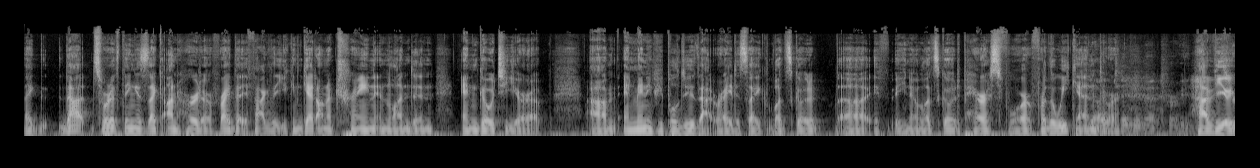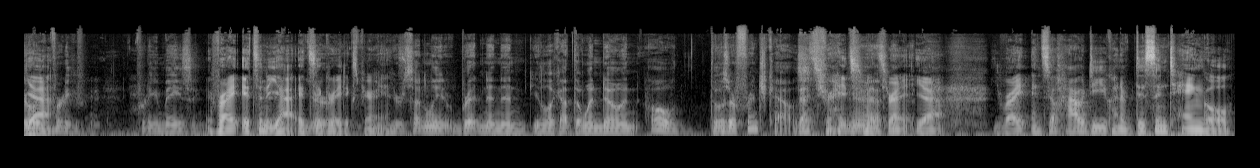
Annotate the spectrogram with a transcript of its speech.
Like that sort of thing is like unheard of, right? The fact that you can get on a train in London and go to Europe, um, and many people do that, right? It's like let's go to uh, if you know let's go to Paris for for the weekend, Yeah, or I've taken that train. Have you? It's Yeah. Pretty, pretty amazing. right? It's an yeah, it's a You're- great experience. You're suddenly in Britain, and then you look out the window, and oh, those are French cows. That's right. That's right. Yeah. Right. And so how do you kind of disentangle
